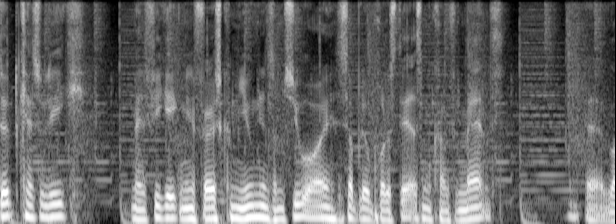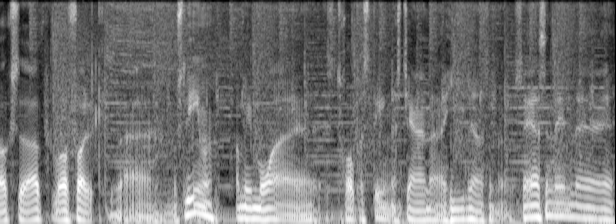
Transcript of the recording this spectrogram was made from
døbt katolik, men fik ikke min first communion som syvårig. Så blev protesteret som konfirmand. Uh, voksede op, hvor folk var muslimer, og min mor uh, tror på sten og stjerner og healer og sådan noget. Så jeg er sådan en uh,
